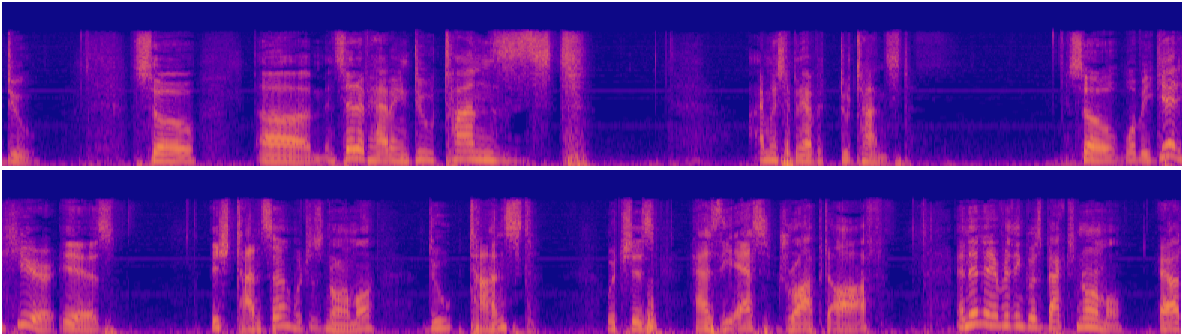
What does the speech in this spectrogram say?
du. So um, instead of having du tanzt, I'm going to simply have du tanzt. So what we get here is ich tanze, which is normal, du tanzt, which is has the s dropped off, and then everything goes back to normal. Er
